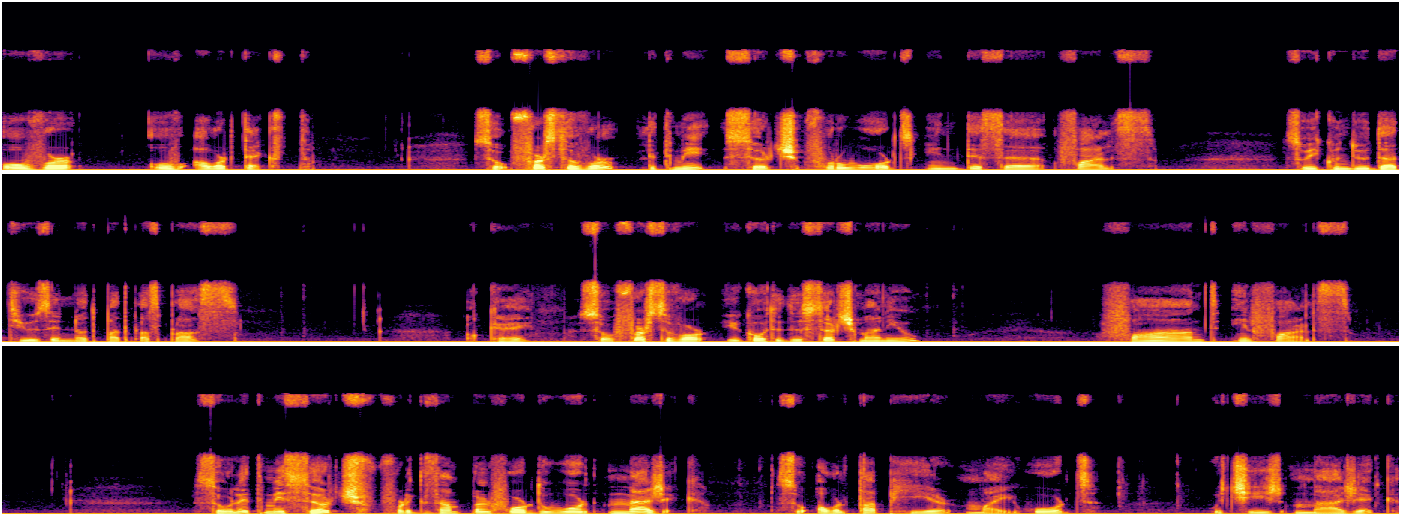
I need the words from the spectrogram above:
over of our text. So first of all, let me search for words in these uh, files. So we can do that using Notepad++. Okay, so first of all, you go to the search menu, find in files. So let me search, for example, for the word magic. So I will type here my word, which is magic.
